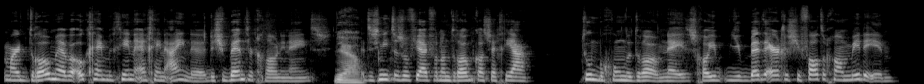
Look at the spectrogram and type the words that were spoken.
Maar dromen hebben ook geen begin en geen einde. Dus je bent er gewoon ineens. Ja. Het is niet alsof jij van een droom kan zeggen... Ja, toen begon de droom. Nee, het is gewoon... Je, je bent ergens... Je valt er gewoon middenin.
